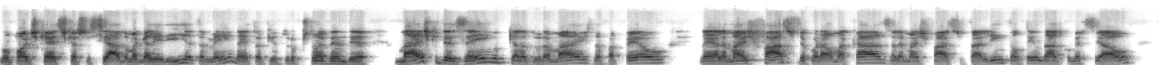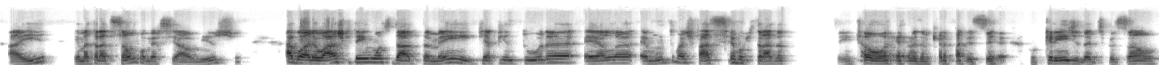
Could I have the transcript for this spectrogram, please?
num podcast que é associado a uma galeria também, né? Então a pintura costuma vender mais que desenho, porque ela dura mais no papel, né? Ela é mais fácil de decorar uma casa, ela é mais fácil de estar ali, então tem um dado comercial aí, tem uma tradição comercial nisso. Agora, eu acho que tem um outro dado também, que a pintura ela é muito mais fácil de ser mostrada então, eu não quero parecer o cringe da discussão,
